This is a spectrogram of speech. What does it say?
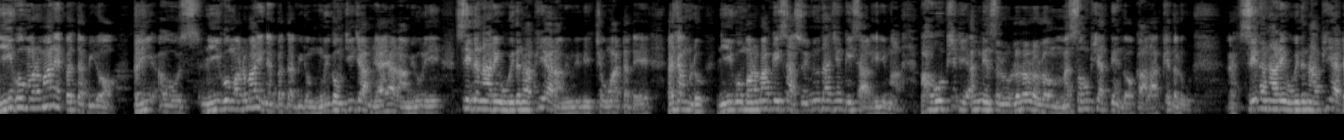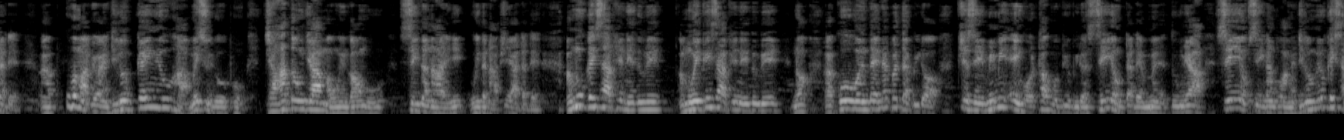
ညီကိုမောင်နှမနဲ့ပတ်သက်ပြီးတော့တတိဟိုညီကိုမောင်နှမတွေနဲ့ပတ်သက်ပြီးတော့ငွေကုန်ကြီးကြများရတာမျိုးတွေစေတနာတွေဝေဒနာဖြစ်ရတာမျိုးတွေကြုံရတတ်တယ်ဒါကြောင့်မလို့ညီကိုမောင်နှမကိစ္စဆွေမျိုးသားချင်းကိစ္စလေးတွေမှာဘာလို့ဖြစ်ဖြစ်အနှင်းစလို့လောလောလောလောမဆုံးဖြတ်တဲ့တော့ကာလဖြစ်တယ်လို့စေတနာတွေဝေဒနာဖြစ်ရတတ်တယ်ဥပမာပြောရင်ဒီလိုကိန်းမျိုးဟာမိတ်ဆွေတို့ဖို့ဂျားသုံးကြားမဝင်ကောင်းဘူးစေတနာတွေဝေဒနာဖြစ်ရတတ်တယ်အမှုကိစ္စဖြစ်နေသူတွေအမွေကိစ္စဖြစ်နေသူတွေနော်ကိုဝင်တဲ့နဲ့ပတ်သက်ပြီးတော့ဖြစ်စေမိမိအိမ်ကိုအထောက်အကူပြုပြီးတော့ဆေးရုံတက်တယ်မဲ့သူများဆေးရုံစီကံသွားမယ်ဒီလိုမျိုးကိစ္စ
